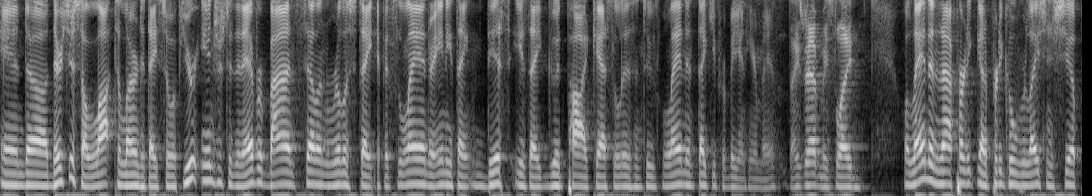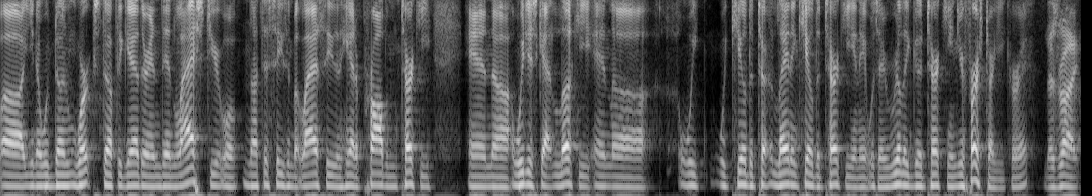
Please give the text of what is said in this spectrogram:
And uh, there's just a lot to learn today. So if you're interested in ever buying, selling real estate, if it's land or anything, this is a good podcast to listen to. Landon, thank you for being here, man. Thanks for having me, Slade. Well, Landon and I pretty, got a pretty cool relationship. Uh, you know, we've done work stuff together, and then last year, well, not this season, but last season, he had a problem turkey, and uh, we just got lucky, and uh, we we killed the tur- Landon killed the turkey, and it was a really good turkey, and your first turkey, correct? That's right.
